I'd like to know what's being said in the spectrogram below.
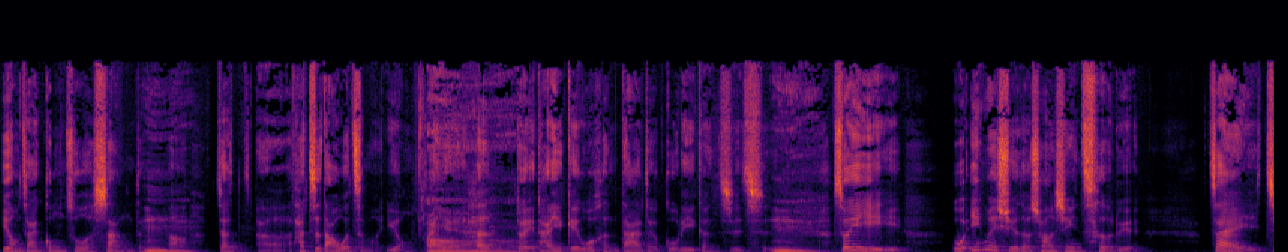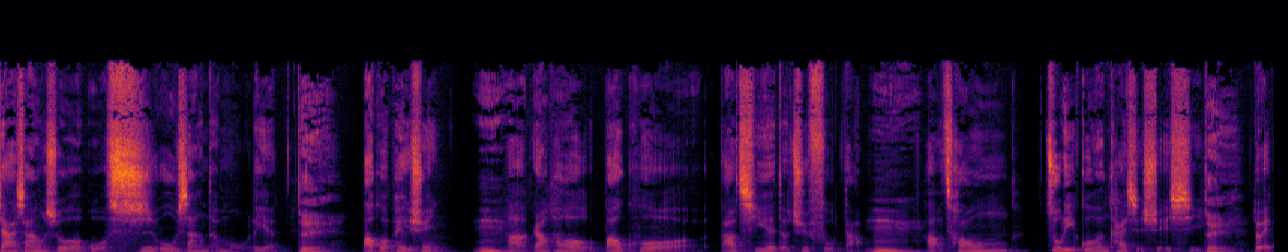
用在工作上的啊，这呃，他知道我怎么用，他也很对，他也给我很大的鼓励跟支持。嗯，所以我因为学的创新策略，再加上说我实务上的磨练，对，包括培训，嗯。啊，然后包括到企业的去辅导，嗯，好从。助理顾问开始学习，对。对，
